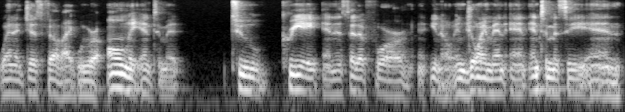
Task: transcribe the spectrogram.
when it just felt like we were only intimate to create and instead of for you know enjoyment and intimacy and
